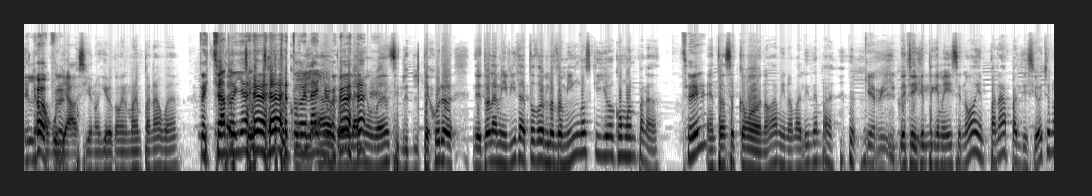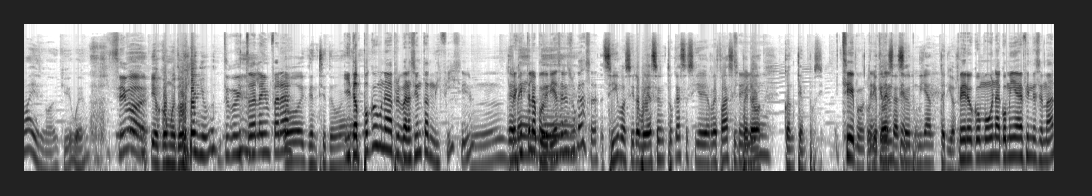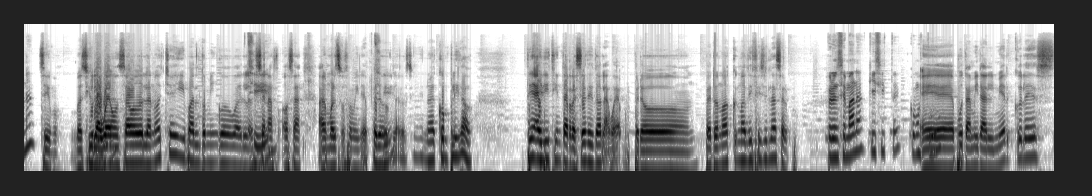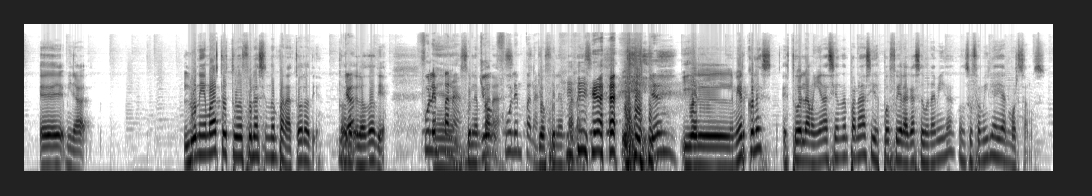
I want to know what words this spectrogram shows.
El No, si yo no quiero comer más empanadas, weón. Estoy chato ya Chato, todo el año. Todo el año, weón. Si te juro, de toda mi vida, todos los domingos que yo como empanadas. ¿Sí? Entonces, como, no, a mí no me de empanadas. Qué rico. De hecho, hay sí. gente que me dice, no, empanadas para el 18 nomás. Y digo, qué weón. Sí, pues. Yo como todo el año. Tú comiste toda la empanada. Ay, conchetumare. Y tampoco es una preparación tan difícil. Mm, La gente la podría hacer en su casa. Sí, pues sí, lo podría hacer en tu casa, sí, es re fácil, Sí. pero con tiempo, sí. Sí, pues, Porque que todo tener se hace tiempo. un día anterior. Pero como una comida de fin de semana, Sí, pues. Así la hueá un sábado en la noche y para el domingo el Sí. cena, o sea, almuerzo familiar. Pero Sí. claro, sí, no es complicado. Hay distintas recetas y toda la hueá, pues, pero, pero no, es- no es difícil de hacer. pues. pero en semana, ¿qué hiciste? ¿Cómo? Eh, puta, mira, el miércoles, eh, mira, lunes y martes estuve full haciendo empanadas todos los días, todos los, los dos días. Full Eh, empanada. full Yo empanadas. full empanada. Yo fui a empanadas. Y, y el miércoles estuve en la mañana haciendo empanadas y después fui a la casa de una amiga con su familia y almorzamos.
